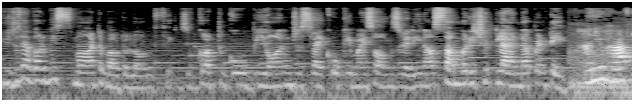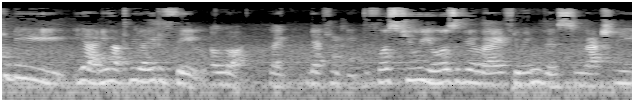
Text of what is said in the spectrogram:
you just have got to be smart about a lot of things. You've got to go beyond just like okay, my song's ready now. Somebody should land up and take. and you have to be yeah and you have to be ready to fail a lot like definitely the first few years of your life doing this you'll actually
